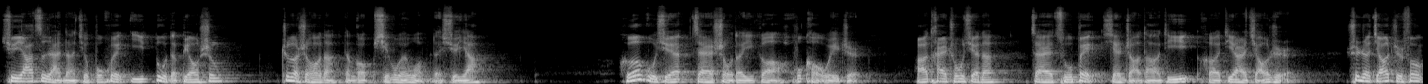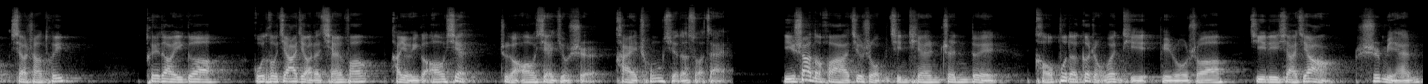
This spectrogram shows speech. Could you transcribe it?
血压自然呢就不会一度的飙升。这个时候呢，能够平稳我们的血压。合谷穴在手的一个虎口位置，而太冲穴呢在足背，先找到第一和第二脚趾，顺着脚趾缝向上推，推到一个骨头夹角的前方，它有一个凹陷，这个凹陷就是太冲穴的所在。以上的话就是我们今天针对。头部的各种问题，比如说记忆力下降、失眠、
